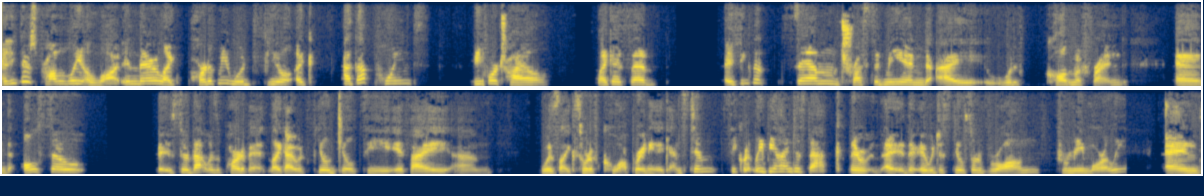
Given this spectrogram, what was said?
I think there's probably a lot in there. Like, part of me would feel like at that point before trial, like I said, I think that Sam trusted me and I would have called him a friend. And also, so that was a part of it. Like, I would feel guilty if I um, was like sort of cooperating against him secretly behind his back. There, I, it would just feel sort of wrong for me morally. And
